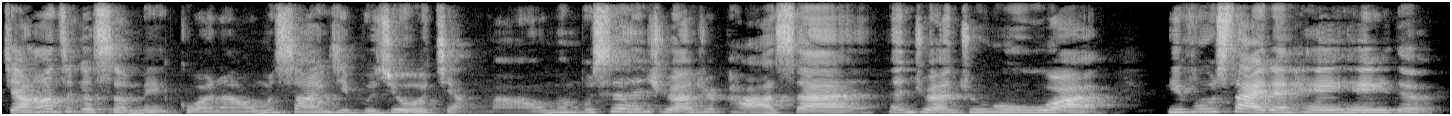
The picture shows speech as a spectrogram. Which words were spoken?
讲到这个审美观啊，我们上一集不就有讲吗？我们不是很喜欢去爬山，很喜欢去户外，皮肤晒得黑黑的。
